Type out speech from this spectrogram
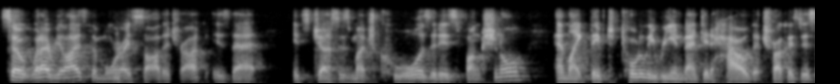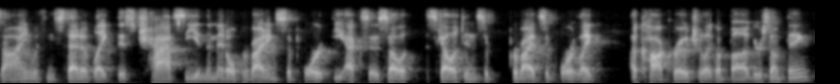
So what I realized the more I saw the truck is that it's just as much cool as it is functional. And like they've totally reinvented how the truck is designed with instead of like this chassis in the middle providing support, the exoskeleton su- provides support like a cockroach or like a bug or something.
